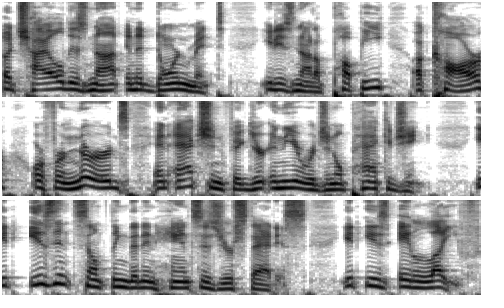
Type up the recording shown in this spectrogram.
A child is not an adornment. It is not a puppy, a car, or for nerds, an action figure in the original packaging. It isn't something that enhances your status. It is a life.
